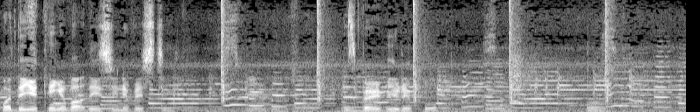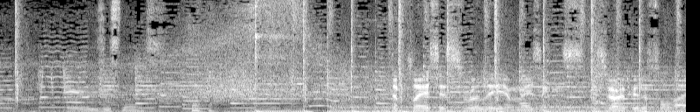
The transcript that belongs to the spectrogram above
What do you think about this university? It's very beautiful. It's very beautiful. Oh, oh this is nice. the place is really amazing. It's, it's very beautiful. I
